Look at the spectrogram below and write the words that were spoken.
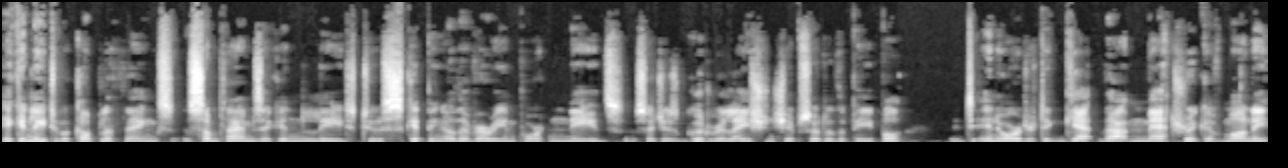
it can lead to a couple of things. Sometimes it can lead to skipping other very important needs, such as good relationships with other people, in order to get that metric of money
